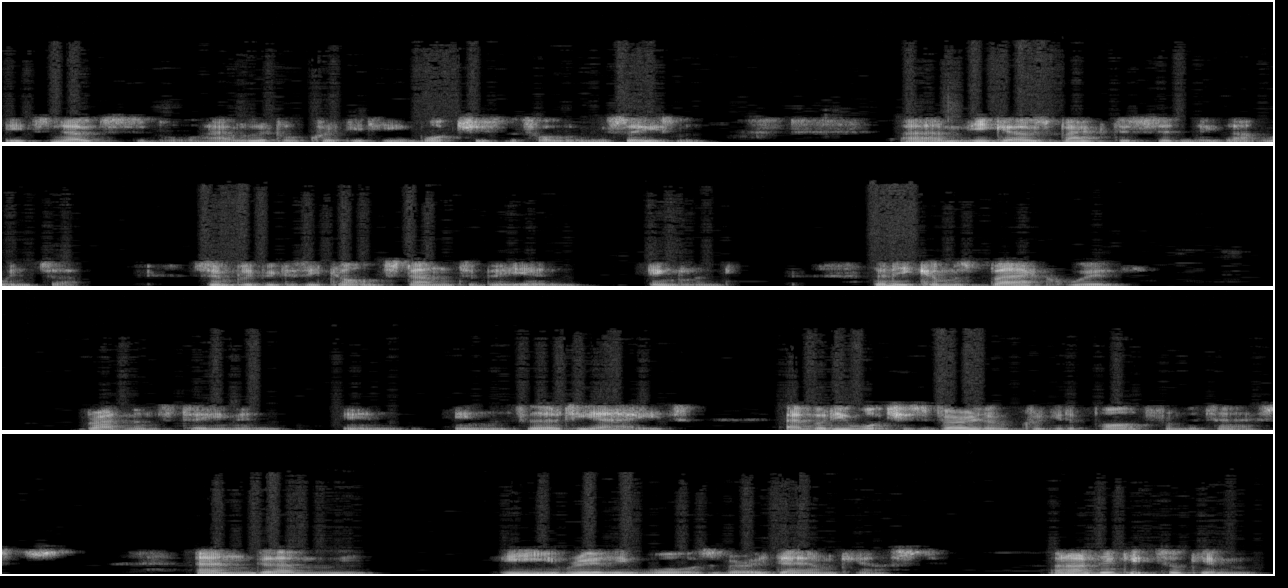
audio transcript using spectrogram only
it's noticeable how little cricket he watches the following season. Um, he goes back to Sydney that winter simply because he can't stand to be in England. Then he comes back with Bradman's team in in in 38, uh, but he watches very little cricket apart from the tests, and um, he really was very downcast. And I think it took him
